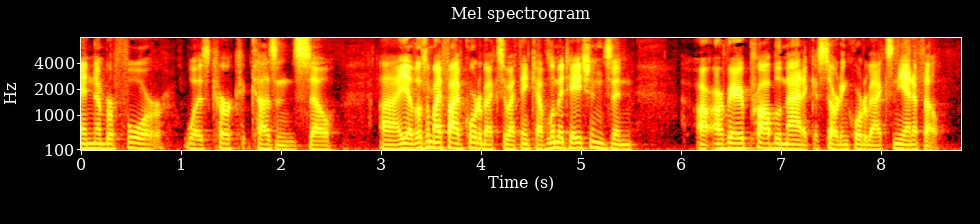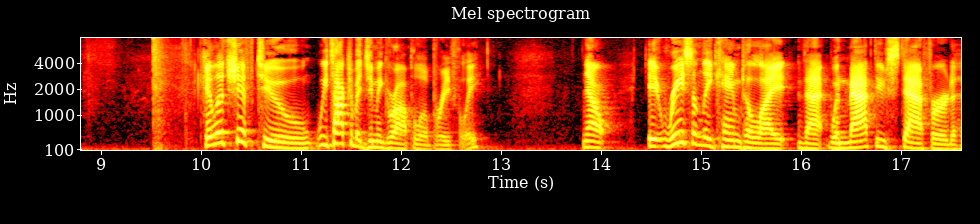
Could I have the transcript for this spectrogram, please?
and number four was Kirk Cousins. So, uh, yeah, those are my five quarterbacks who I think have limitations and are, are very problematic as starting quarterbacks in the NFL. Okay, let's shift to. We talked about Jimmy Garoppolo briefly. Now, it recently came to light that when Matthew Stafford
